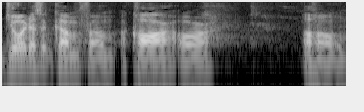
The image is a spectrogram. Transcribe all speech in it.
Joy doesn't come from a car or a home.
